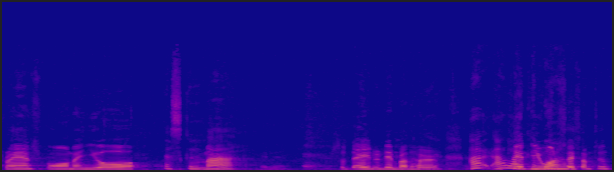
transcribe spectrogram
transforming your that's good. mind. Amen. So, Adrian, then Brother Herb. I, I like Kid, do you want to say something too?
